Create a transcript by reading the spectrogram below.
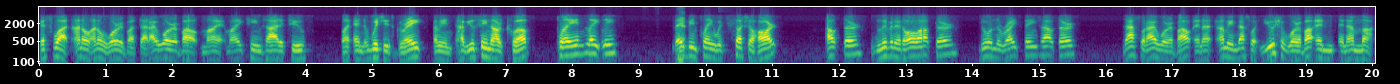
guess what? I don't I don't worry about that. I worry about my my team's attitude, my, and which is great. I mean, have you seen our club playing lately? They've Yeah. been playing with such a heart out there, living it all out there, doing the right things out there. That's what I worry about, and I, I mean that's what you should worry about, and and I'm not,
